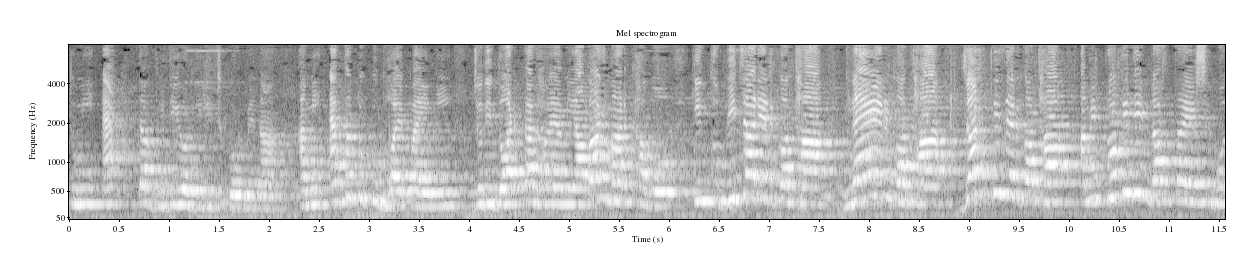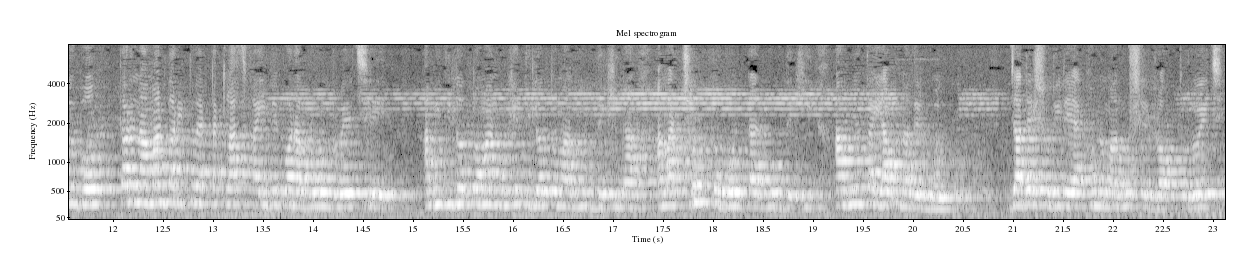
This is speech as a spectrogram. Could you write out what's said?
তুমি একটা ভিডিও ডিলিট করবে না। আমি এতটুকু ভয় পাইনি। যদি দরকার হয় আমি আবার মার খাব। কিন্তু বিচারের কথা, ন্যায়ের কথা, জাস্টিসের কথা আমি প্রতিদিন রাস্তায় এসে বলব, কারণ আমার বাড়িতেও একটা ক্লাস ফাইভে পড়া বোন রয়েছে। আমি দিল তোমার মুখে দিল তোমার মুখ দেখি না। আমার ছোট্ট বোনটার মুখ দেখি। আমিও তাই আপনাদের বলব। যাদের শরীরে এখনও মানুষের রক্ত রয়েছে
